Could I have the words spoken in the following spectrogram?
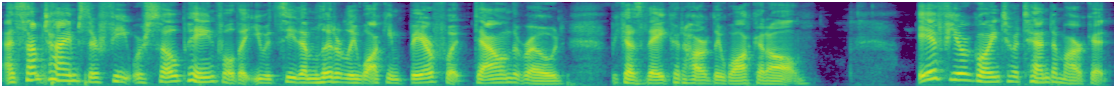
And sometimes their feet were so painful that you would see them literally walking barefoot down the road because they could hardly walk at all. If you're going to attend a market,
